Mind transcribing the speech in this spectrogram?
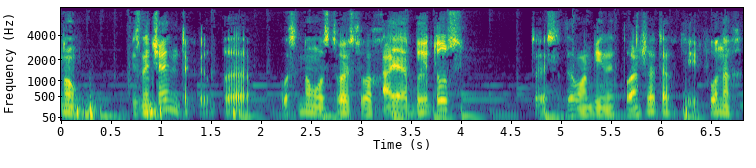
ну, изначально так как бы в основном устройствах а Bluetooth, то есть это в мобильных планшетах, телефонах.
